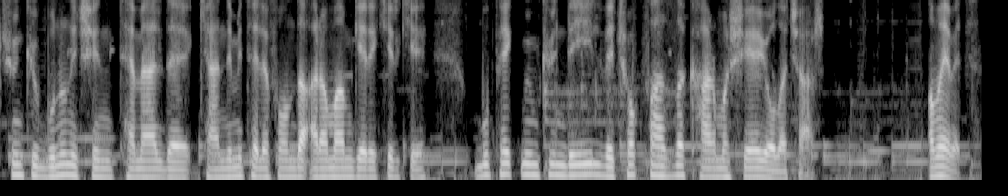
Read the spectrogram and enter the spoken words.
Çünkü bunun için temelde kendimi telefonda aramam gerekir ki bu pek mümkün değil ve çok fazla karmaşaya yol açar. Ama evet,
